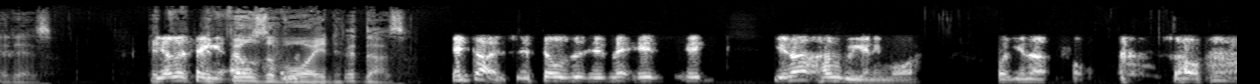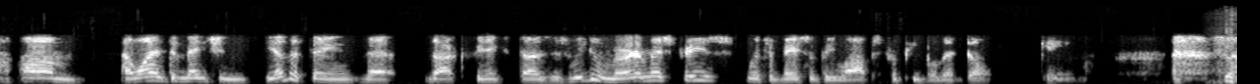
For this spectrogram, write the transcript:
it is. The It- other thing- it fills a void. It does. It does. It fills it. It, it, it you're not hungry anymore, but you're not full. so, um, I wanted to mention the other thing that Dark Phoenix does is we do murder mysteries, which are basically LARPs for people that don't game. so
